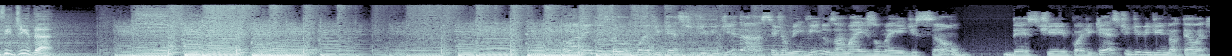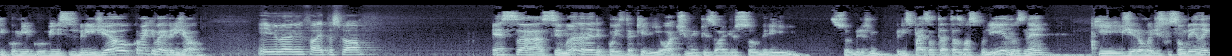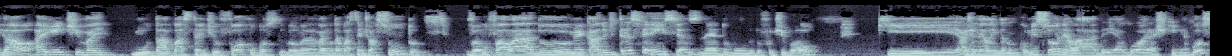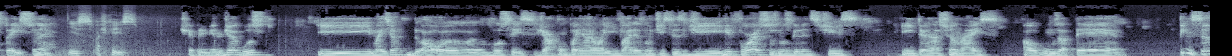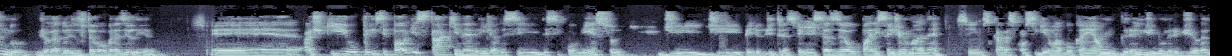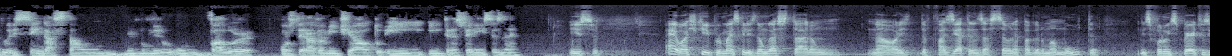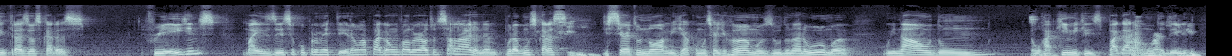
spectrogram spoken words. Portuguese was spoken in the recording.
Dividida. Olá, amigos do podcast Dividida, sejam bem-vindos a mais uma edição deste podcast. Dividindo a tela aqui comigo, Vinícius Bringel. Como é que vai, Bringel? E aí, Milani, fala aí, pessoal. Essa semana, né, depois daquele ótimo episódio sobre, sobre os principais atletas masculinos, né, que gerou uma discussão bem legal, a gente vai mudar bastante o foco, vai mudar bastante o assunto. Vamos falar do mercado de transferências, né, do mundo do futebol, que a janela ainda não começou, né? Ela abre agora, acho que em agosto, é isso, né? Isso, acho que é isso. Acho que é primeiro de agosto. E, mas já, vocês já acompanharam aí várias notícias de reforços nos grandes times internacionais, alguns até pensando jogadores do futebol brasileiro. É, acho que o principal destaque, né, Brinjal, desse, desse começo de, de período de transferências é o Paris Saint-Germain, né? Sim. Os caras conseguiram abocanhar um grande número de jogadores sem gastar um, um número, um valor consideravelmente alto em, em transferências, né? Isso. É, eu acho que por mais que eles não gastaram na hora de fazer a transação, né, pagando uma multa, eles foram espertos em trazer os caras free agents, mas eles se comprometeram a pagar um valor alto de salário, né? Por alguns caras de certo nome, já como o Sérgio Ramos, o Donnarumma, o Inaldo, o Hakimi, que eles pagaram a multa dele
